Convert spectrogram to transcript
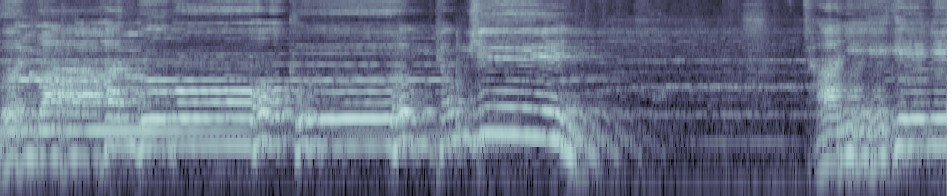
은관부보 금평신. 잔인인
